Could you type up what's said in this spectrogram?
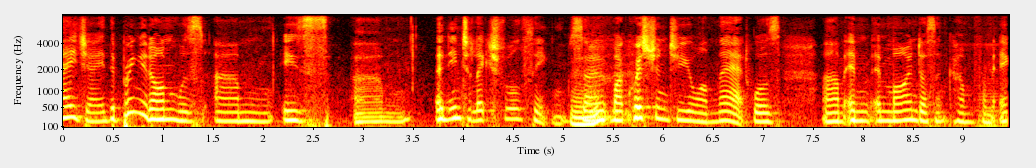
AJ, the Bring It On was um, is um, an intellectual thing. So Mhm. my question to you on that was, um, and, and mine doesn't come from I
